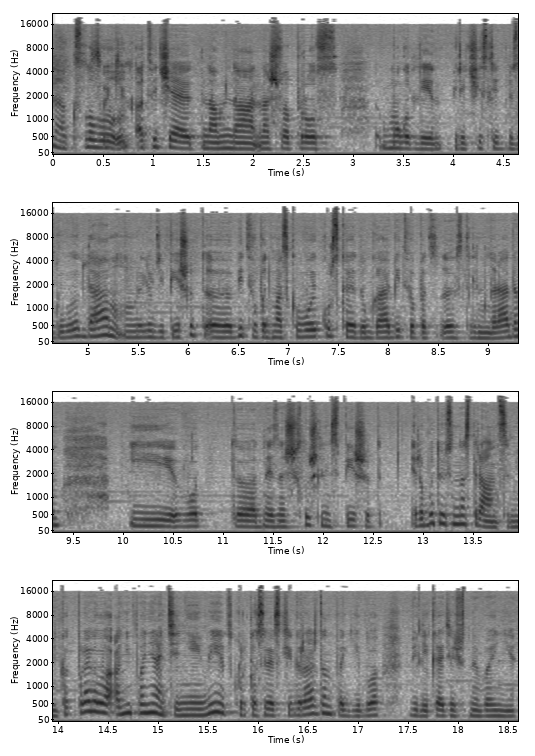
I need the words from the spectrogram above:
Да, к слову, высоких. отвечают нам на наш вопрос, могут ли перечислить без гугла. Да, люди пишут, э, битва под Москвой, Курская дуга, битва под э, Сталинградом. И вот э, одна из наших слушательниц пишет, работаю с иностранцами. Как правило, они понятия не имеют, сколько советских граждан погибло в Великой Отечественной войне.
